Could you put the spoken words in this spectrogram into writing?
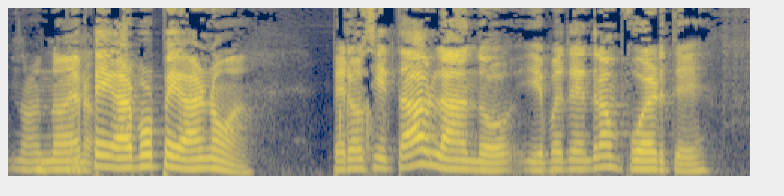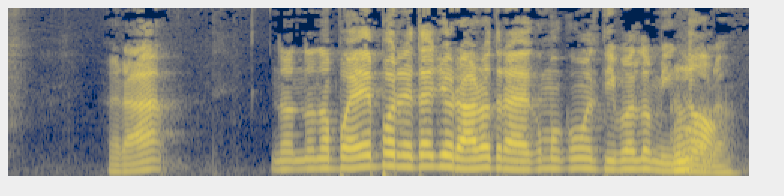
No, no es pegar por pegar nomás. Pero si estás hablando y después te entran fuerte, ¿verdad? No, no, no puedes ponerte a llorar otra vez como, como el tipo del domingo. No.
